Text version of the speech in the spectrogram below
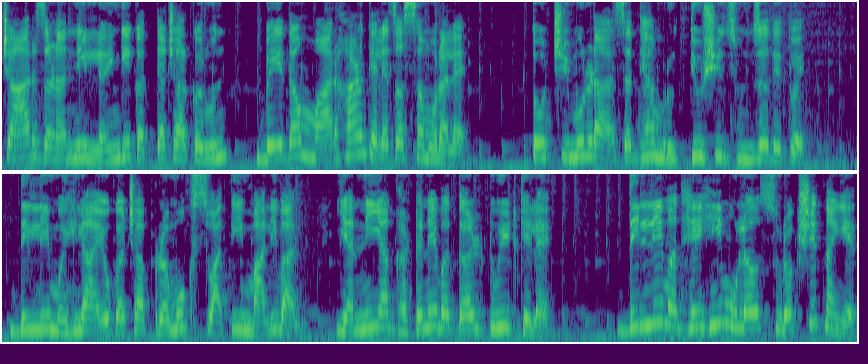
चार जणांनी लैंगिक अत्याचार करून बेदम मारहाण केल्याचं समोर आलाय. तो चिमुरडा सध्या मृत्यूशी झुंज देतोय. दिल्ली महिला आयोगाच्या प्रमुख स्वाती मालिवाल यांनी या घटनेबद्दल ट्विट केलंय. दिल्लीमध्ये ही मुलं सुरक्षित नाहीयेत.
